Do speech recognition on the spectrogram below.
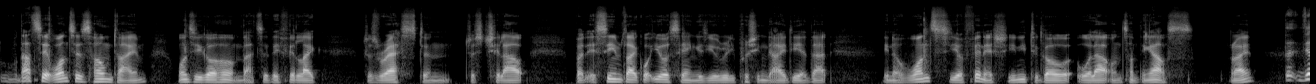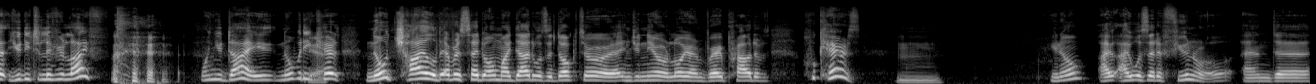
that's it. Once it's home time, once you go home, that's it. They feel like, just rest and just chill out. But it seems like what you're saying is you're really pushing the idea that, you know, once you're finished, you need to go all out on something else, right? you need to live your life. when you die, nobody yeah. cares. No child ever said, "Oh, my dad was a doctor or an engineer or lawyer. I'm very proud of." Who cares? Mm. You know, I, I was at a funeral and uh,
